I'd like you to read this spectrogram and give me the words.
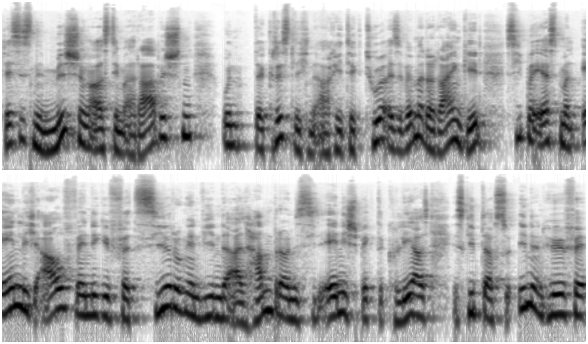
Das ist eine Mischung aus dem arabischen und der christlichen Architektur. Also wenn man da reingeht, sieht man erstmal ähnlich aufwendige Verzierungen wie in der Alhambra und es sieht ähnlich spektakulär aus. Es gibt auch so Innenhöfe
